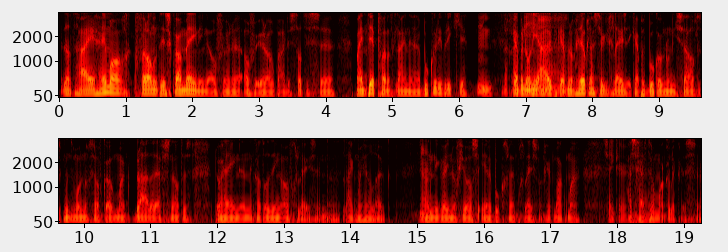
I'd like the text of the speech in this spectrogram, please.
Dat hij helemaal veranderd is qua mening over, eh, over Europa. Dus dat is eh, mijn tip van het kleine boekenrubriekje. Hm, daar Ik heb het nog niet eh, uit. Ik heb nog een heel klein stukje gelezen. Ik heb het boek ook nog niet zelf, dus ik moet hem ook nog zelf kopen. Maar ik blader er even snel dus doorheen. En ik had al dingen over gelezen. En dat lijkt me heel leuk. Ja, En ik weet niet of je wel eens eerder boek hebt gelezen van Geert Mak. Maar zeker. hij schrijft Ja. heel makkelijk. Dus eh,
